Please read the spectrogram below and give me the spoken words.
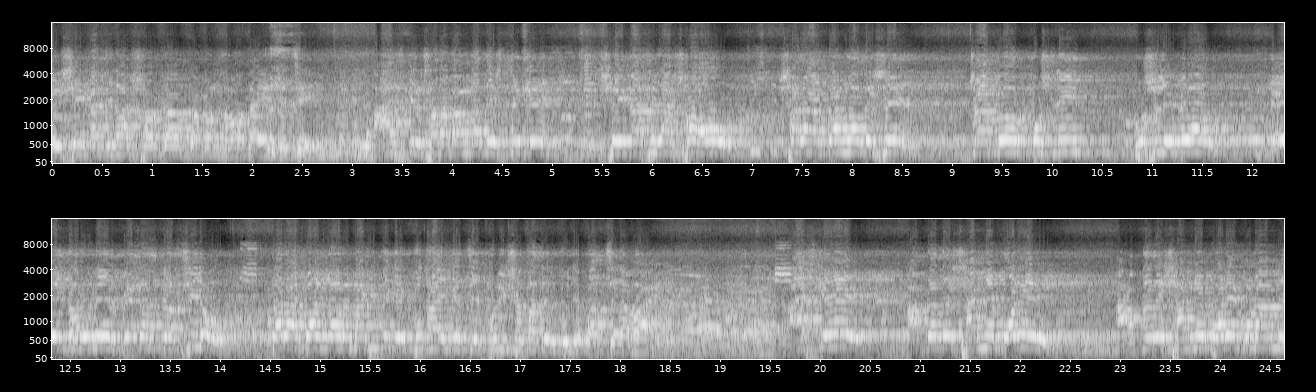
এই শেখ হাসিনার সরকার যখন ক্ষমতায় এসেছে। আজকে সারা বাংলাদেশ থেকে শেখ হাসিনা সহ সারা বাংলাদেশের যত মুসলিম মুসলিম এই ধরনের বেকারটা ছিল, তারা বাংলার মাটি থেকে কোথায় গেছে পুলিশও তাদের খুঁজে পাচ্ছে না ভাই। আজকে আপনাদের সামনে পড়ে আপনাদের সামনে পড়ে কোন আপনি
